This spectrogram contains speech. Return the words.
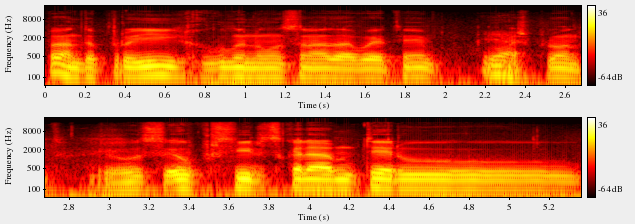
Pá, anda por aí, regula, não lança nada há bem tempo. Yeah. Mas pronto, eu, eu prefiro se calhar meter o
